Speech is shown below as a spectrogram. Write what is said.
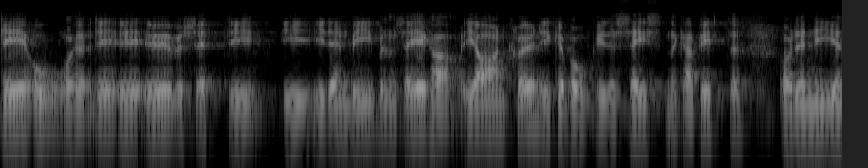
det ordet det er oversett i, i, i den Bibelen som jeg har, i 2. Krønikebok, i det 16. kapittel og det 9.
